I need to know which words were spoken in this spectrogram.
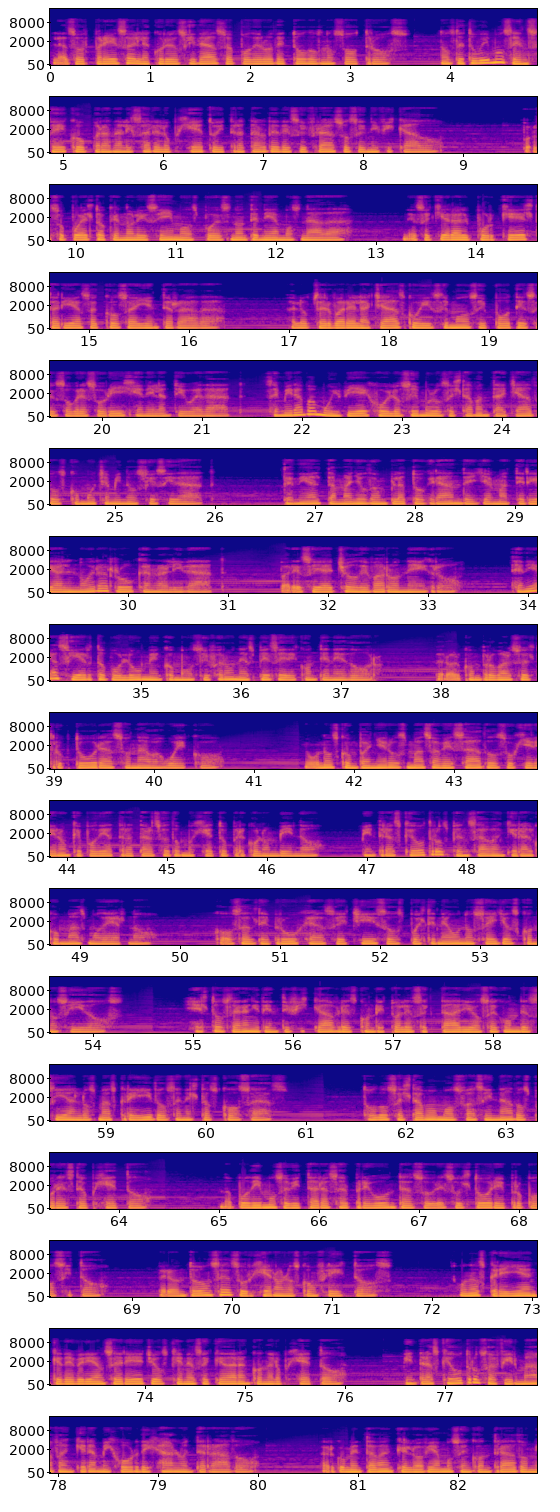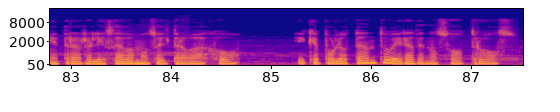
La sorpresa y la curiosidad se apoderó de todos nosotros. Nos detuvimos en seco para analizar el objeto y tratar de descifrar su significado. Por supuesto que no lo hicimos, pues no teníamos nada, ni siquiera el por qué estaría esa cosa ahí enterrada. Al observar el hallazgo hicimos hipótesis sobre su origen y la antigüedad. Se miraba muy viejo y los símbolos estaban tallados con mucha minuciosidad. Tenía el tamaño de un plato grande y el material no era roca en realidad. Parecía hecho de barro negro. Tenía cierto volumen como si fuera una especie de contenedor, pero al comprobar su estructura sonaba hueco. Unos compañeros más avesados sugirieron que podía tratarse de un objeto precolombino, mientras que otros pensaban que era algo más moderno. Cosas de brujas o hechizos, pues tenía unos sellos conocidos. Estos eran identificables con rituales sectarios según decían los más creídos en estas cosas. Todos estábamos fascinados por este objeto. No pudimos evitar hacer preguntas sobre su historia y propósito. Pero entonces surgieron los conflictos. Unos creían que deberían ser ellos quienes se quedaran con el objeto, mientras que otros afirmaban que era mejor dejarlo enterrado. Argumentaban que lo habíamos encontrado mientras realizábamos el trabajo, y que por lo tanto era de nosotros.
